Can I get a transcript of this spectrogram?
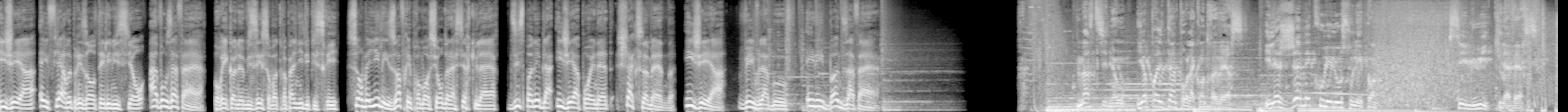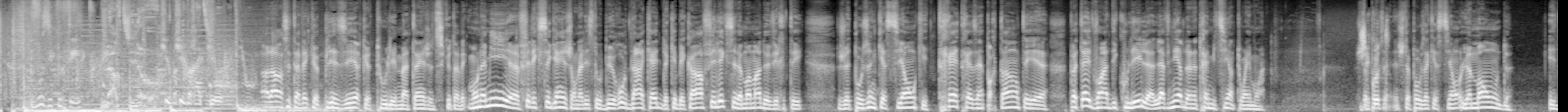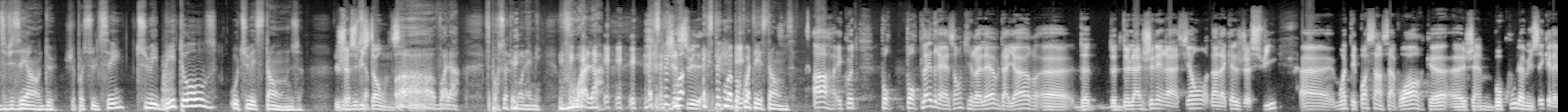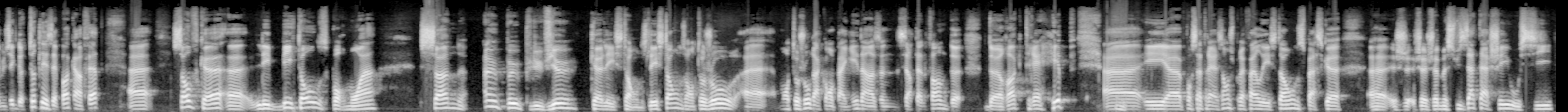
IGA est fier de présenter l'émission À vos affaires. Pour économiser sur votre panier d'épicerie, surveillez les offres et promotions de la circulaire disponible à IGA.net chaque semaine. IGA, vive la bouffe et les bonnes affaires. Martineau, il n'y a pas le temps pour la controverse. Il a jamais coulé l'eau sous les ponts. C'est lui qui la verse. Vous écoutez Martineau. Cube, Cube Radio. Alors, c'est avec plaisir que tous les matins, je discute avec mon ami euh, Félix Séguin, journaliste au bureau d'enquête de Québécois. Félix, c'est le moment de vérité. Je vais te poser une question qui est très, très importante et euh, peut-être va en découler le- l'avenir de notre amitié entre toi et moi. Je te, pose, je te pose la question. Le monde est divisé en deux. Je sais pas si tu le sais. Tu es Beatles ou tu es Stones? Je suis. Stones. Ah, voilà. C'est pour ça que t'es mon ami. Voilà. Explique-moi suis- explique-moi pourquoi t'es Stones. Ah, écoute, pour, pour plein de raisons qui relèvent d'ailleurs euh, de, de, de la génération dans laquelle je suis. Euh, moi, t'es pas sans savoir que euh, j'aime beaucoup la musique et la musique de toutes les époques, en fait. Euh, sauf que euh, les Beatles, pour moi, sonnent un peu plus vieux que les Stones. Les Stones ont toujours euh, m'ont toujours accompagné dans une certaine forme de, de rock très hip. Euh, Et euh, pour cette raison, je préfère les Stones parce que euh, je, je, je me suis attaché aussi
